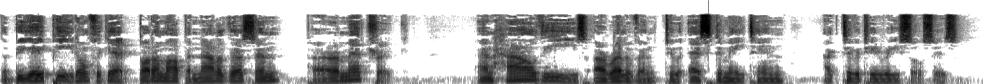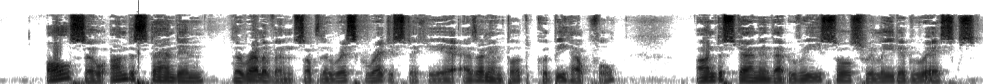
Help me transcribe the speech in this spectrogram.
the BAP, don't forget, bottom up, analogous, and parametric, and how these are relevant to estimating activity resources. Also, understanding the relevance of the risk register here as an input could be helpful. Understanding that resource related risks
